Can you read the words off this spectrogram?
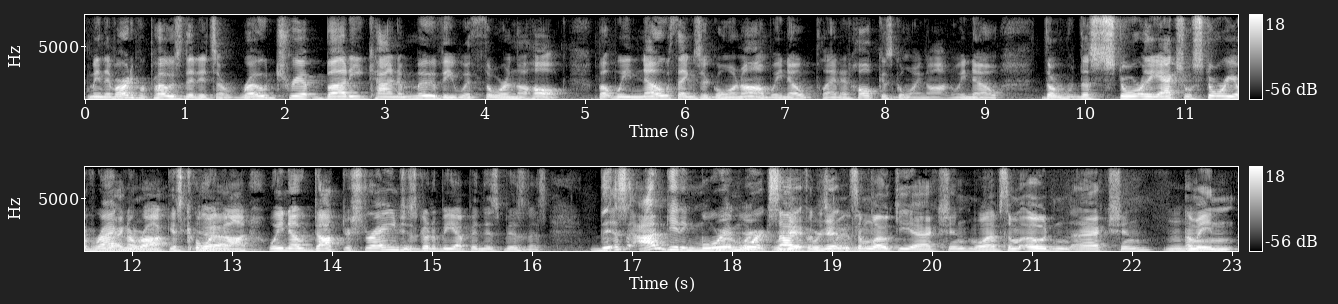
I mean, they've already proposed that it's a road trip buddy kind of movie with Thor and the Hulk but we know things are going on. We know Planet Hulk is going on. We know the the story, the actual story of Ragnarok, Ragnarok, is going yeah. on. We know Doctor Strange is going to be up in this business. This I'm getting more and We're- more we're excited get- for We're getting movie. some Loki action. We'll have some Odin action. Mm-hmm. I mean,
